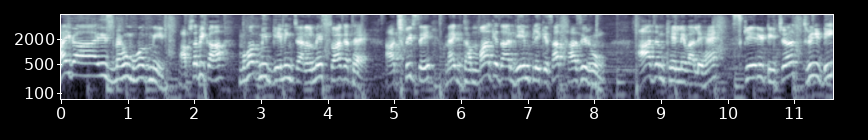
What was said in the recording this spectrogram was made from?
Hi guys मैं हूँ मोहक मीत। आप सभी का मोहक मीत गेमिंग चैनल में स्वागत है। आज फिर से मैं एक धमाकेदार गेम प्ले के साथ हाजिर हूँ। आज हम खेलने वाले हैं स्केरी टीचर 3D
